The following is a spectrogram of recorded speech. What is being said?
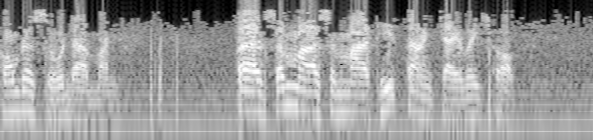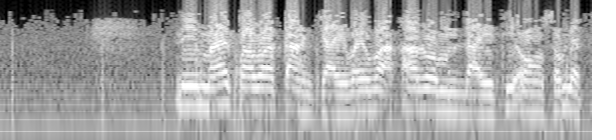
ของพระโสดาบันแปดสัมมาสมาธิตั้งใจไว้ชอบ นี่หมายความว่าตั้งใจไว้ว่าอารมณ์ใดที่องค์สมเด็จไป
